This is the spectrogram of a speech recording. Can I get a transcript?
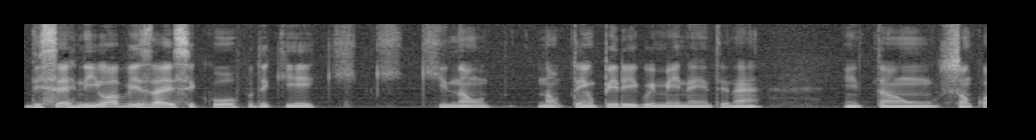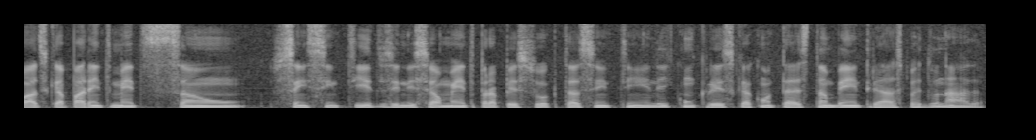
discernir ou avisar esse corpo de que, que, que não, não tem um perigo iminente, né? Então, são quadros que aparentemente são sem sentidos inicialmente para a pessoa que está sentindo e com crise que acontece também, entre aspas, do nada.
